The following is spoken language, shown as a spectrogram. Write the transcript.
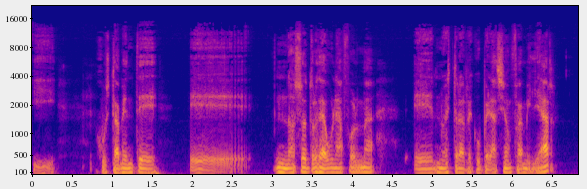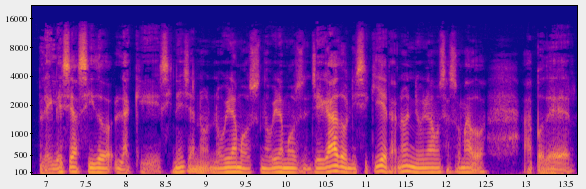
Y justamente eh, nosotros de alguna forma, en nuestra recuperación familiar, la iglesia ha sido la que sin ella no, no, hubiéramos, no hubiéramos llegado ni siquiera, ¿no? ni hubiéramos asomado a poder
